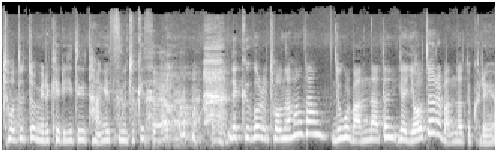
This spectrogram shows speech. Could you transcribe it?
저도 좀 이렇게 리드 당했으면 좋겠어요. 근데 그거를 저는 항상 누굴 만나든 그러니까 여자를 만나도 그래요.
